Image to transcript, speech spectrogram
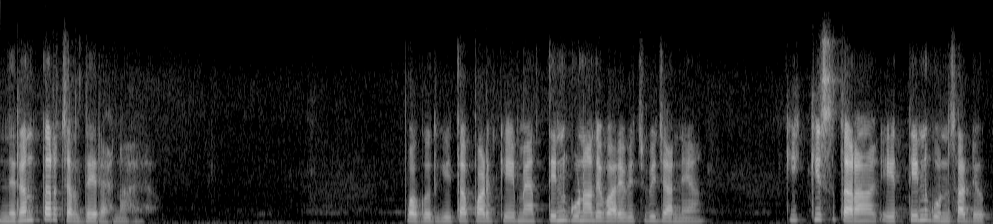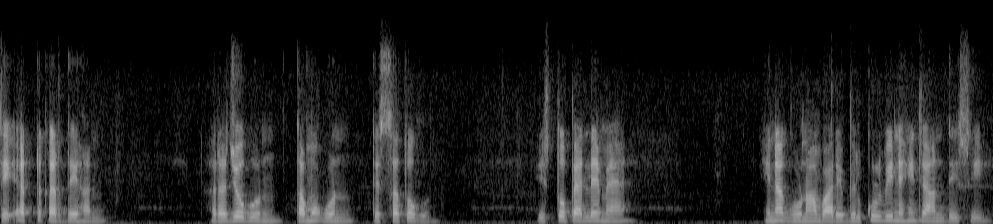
ਨਿਰੰਤਰ ਚੱਲਦੇ ਰਹਿਣਾ ਹੈ। ਭਗਵਦ ਗੀਤਾ ਪੜ੍ਹ ਕੇ ਮੈਂ ਤਿੰਨ ਗੁਣਾਂ ਦੇ ਬਾਰੇ ਵਿੱਚ ਵੀ ਜਾਣਿਆ ਕਿ ਕਿਸ ਤਰ੍ਹਾਂ ਇਹ ਤਿੰਨ ਗੁਣ ਸਾਡੇ ਉੱਤੇ ਐਕਟ ਕਰਦੇ ਹਨ। ਰਜੋਗੁਣ, ਤਮੋਗੁਣ ਤੇ ਸਤੋਗੁਣ। ਇਸ ਤੋਂ ਪਹਿਲੇ ਮੈਂ ਇਹਨਾਂ ਗੁਣਾਂ ਬਾਰੇ ਬਿਲਕੁਲ ਵੀ ਨਹੀਂ ਜਾਣਦੀ ਸੀ।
